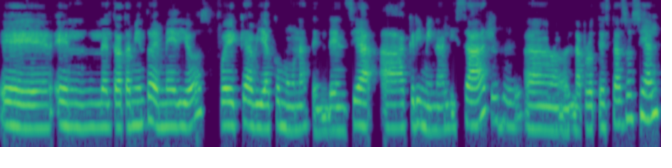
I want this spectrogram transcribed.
eh, en el tratamiento de medios fue que había como una tendencia a criminalizar la protesta social,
